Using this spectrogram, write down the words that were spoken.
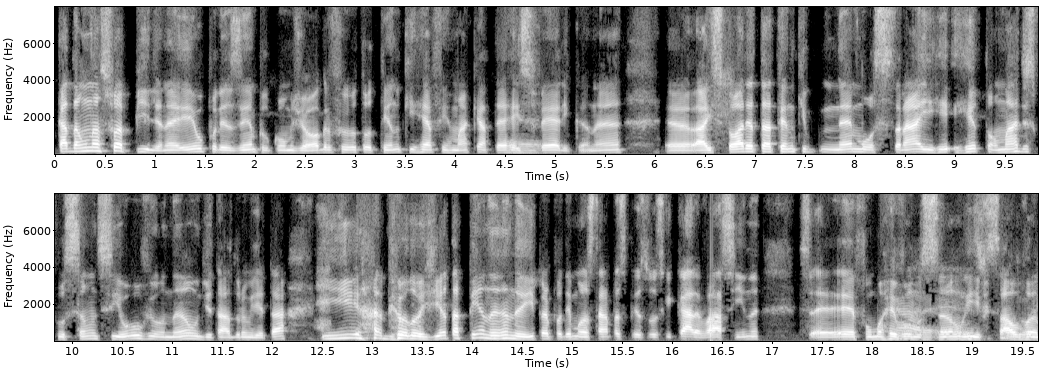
cada um na sua pilha, né? Eu, por exemplo, como geógrafo, eu estou tendo que reafirmar que a Terra é, é esférica, né? É, a história está tendo que né, mostrar e re retomar a discussão de se houve ou não ditadura militar, e a biologia está penando aí para poder mostrar para as pessoas que, cara, vacina é, foi uma revolução cara, é e salva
